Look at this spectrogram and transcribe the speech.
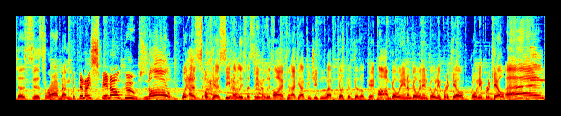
Just, just ram him. But then I spin out, Goose. No! Wait, I see, okay, I see him at least. I see him at least. Oh, I can, I can, I can shoot him left. Good, good, good. Okay, uh, I'm going in. I'm going in. Going in for the kill. Going in for the kill. And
